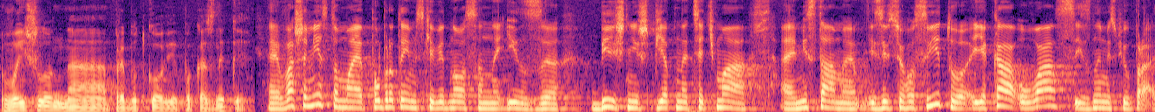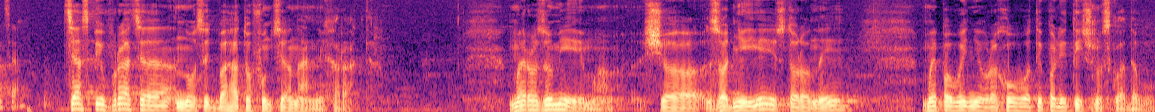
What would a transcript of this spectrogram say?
вийшло на прибуткові показники. Е, Ваше місто має побратимські відносини із більш ніж 15 е, містами зі всього світу. Яка у вас із ними співпраця? Ця співпраця носить багатофункціональний характер. Ми розуміємо, що з однієї сторони ми повинні враховувати політичну складову.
